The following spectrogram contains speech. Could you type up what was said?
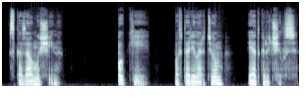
— сказал мужчина. «Окей», — повторил Артём и отключился.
